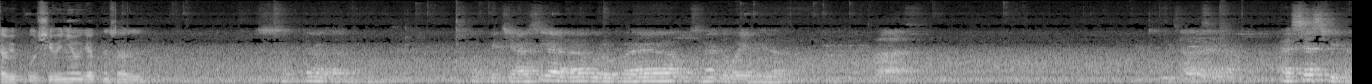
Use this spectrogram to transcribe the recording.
कभी पूछी भी नहीं होगी अपनी सैलरी सत्तर हज़ार। पिचासी हज़ार रुपये उसने दुबई भेजा था एसएसपी का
